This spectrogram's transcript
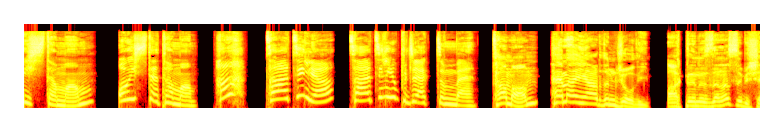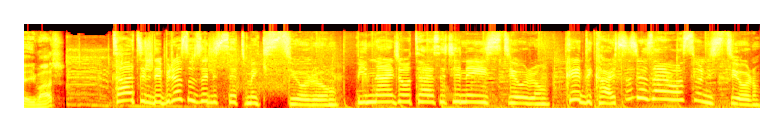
iş tamam. O iş de tamam. Hah tatil ya. Tatil yapacaktım ben. Tamam, hemen yardımcı olayım. Aklınızda nasıl bir şey var? Tatilde biraz özel hissetmek istiyorum. Binlerce otel seçeneği istiyorum. Kredi kartsız rezervasyon istiyorum.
